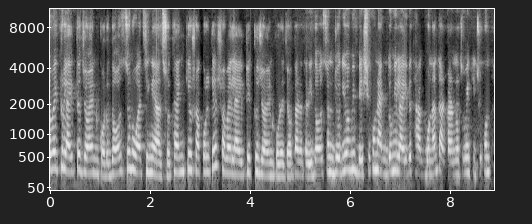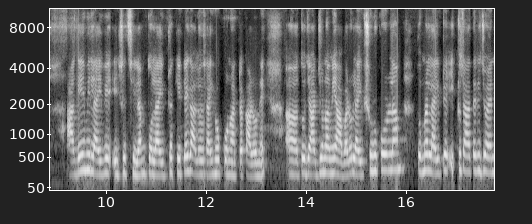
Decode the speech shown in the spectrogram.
সবাই একটু লাইভটা জয়েন করো। দশ জন ওয়াচিং এ আছো। থ্যাংক ইউ সকলকে। সবাই লাইভটা একটু জয়েন করে যাও তাড়াতাড়ি। দশ জন, যদিও আমি বেশিক্ষণ একদমই লাইভে থাকব না, তার কারণ হচ্ছে আমি কিছুক্ষণ আগে আমি লাইভে এসেছিলাম, তো লাইভটা কেটে গেল, যাই হোক কোনো একটা কারণে। তো যার জন্য আমি আবারও লাইভ শুরু করলাম। তোমরা লাইভটা একটু তাড়াতাড়ি জয়েন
